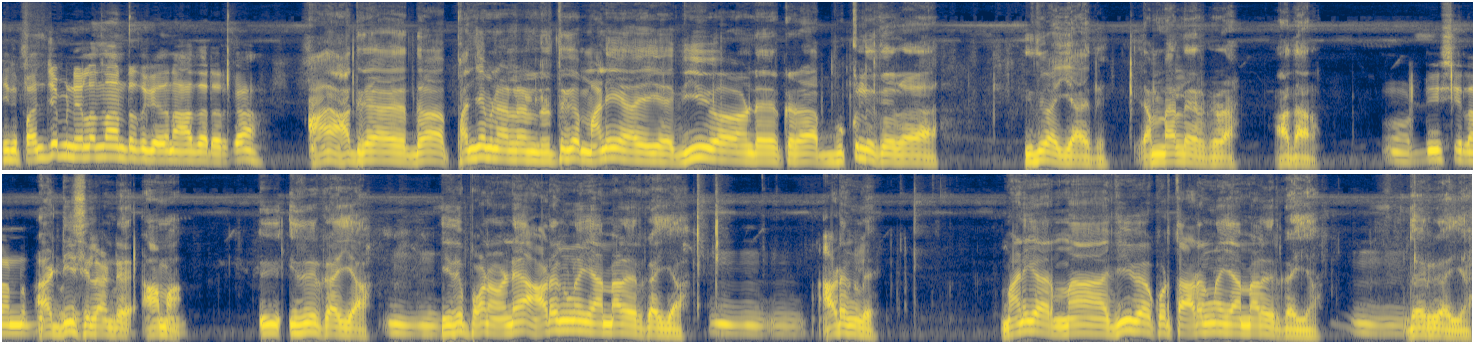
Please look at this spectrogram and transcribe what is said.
இது பஞ்சமி நிலம்தான்றதுக்கு எதனா ஆதாரம் இருக்கா? ஆ அதுக்கு இந்த பஞ்சமி நிலன்றதுக்கு மணி விவோ இருக்கிற புக்கில் இருக்கிற இது ஐயா இது. பேரில் இருக்கிற ஆதாரம். டிசி லான்னு டிசி லேண்டு ஆமாம் இது இது இருக்கு ஐயா. இது போன உடனே அடங்களும் என் மேலே இருக்கு ஐயா. ம் ம் ம். அடங்குலு மணிகார் ம விவோ கொடுத்த அடங்களும் என் மேலே இருக்கு ஐயா. இது இருக்கு ஐயா.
